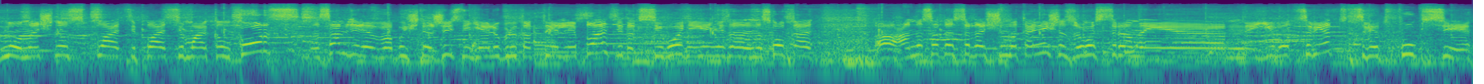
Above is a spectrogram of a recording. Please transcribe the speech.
ну, начну с платья, платье Майкл Корс. На самом деле, в обычной жизни я люблю коктейльные платья, как сегодня. Я не знаю, насколько а, оно, с одной стороны, очень лаконично, с другой стороны, э, его цвет, цвет фуксии,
